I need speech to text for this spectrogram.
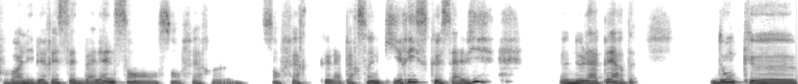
pouvoir libérer cette baleine sans faire que la personne qui risque sa vie ne la perde? Donc, euh,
